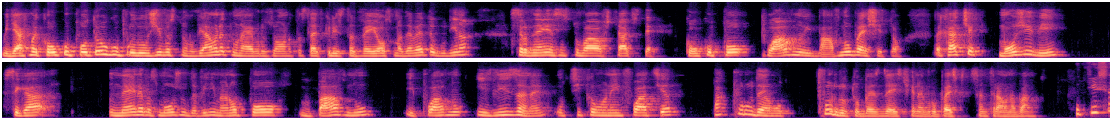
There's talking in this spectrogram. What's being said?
Видяхме колко по-дълго продължи възстановяването на еврозоната след кризата 2008-2009 година, в сравнение с това в Штатите. Колко по-плавно и бавно беше то. Така че, може би, сега не е невъзможно да видим едно по-бавно и плавно излизане от цикъла на инфлация, пак породено от твърдото бездействие на Европейската централна банка. Какви са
